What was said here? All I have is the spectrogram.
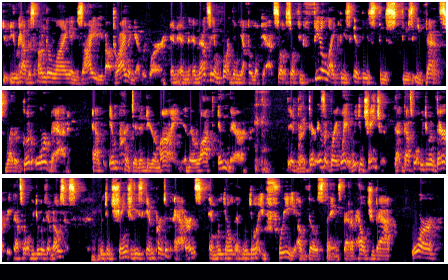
you have this underlying anxiety about driving everywhere, and, and and that's the important thing you have to look at. So so if you feel like these these these these events, whether good or bad, have imprinted into your mind and they're locked in there. It, right. There is a great way. We can change it. That, that's what we do in therapy. That's what we do with hypnosis. Mm-hmm. We can change these imprinted patterns, and we can we can let you free of those things that have held you back or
